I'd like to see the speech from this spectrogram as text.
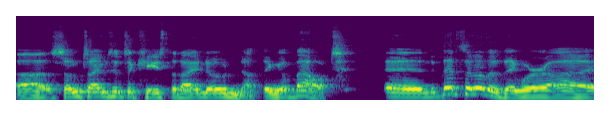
Uh, sometimes it's a case that I know nothing about. And that's another thing where uh,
